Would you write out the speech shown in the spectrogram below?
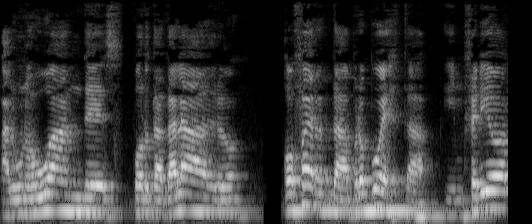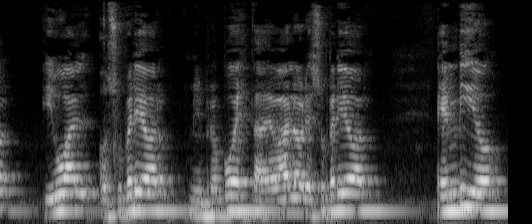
algunos guantes, porta taladro. Oferta, propuesta, inferior, igual o superior. Mi propuesta de valor es superior. Envío,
